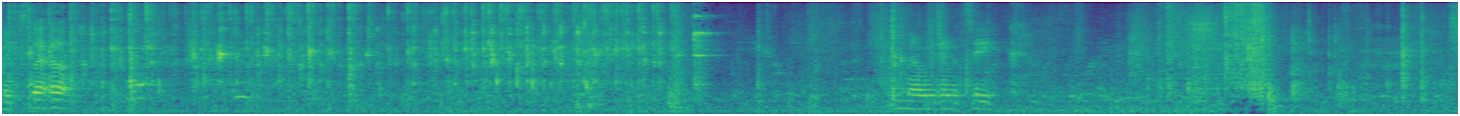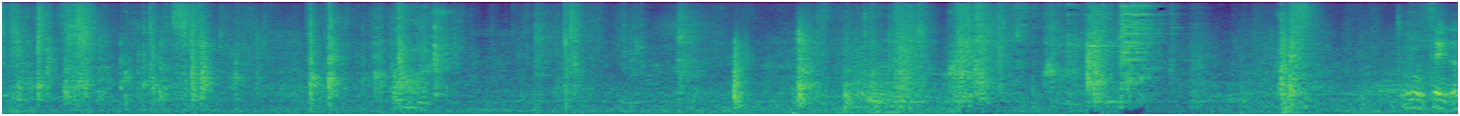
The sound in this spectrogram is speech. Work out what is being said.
Mix that up. And now we're gonna take We'll take a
